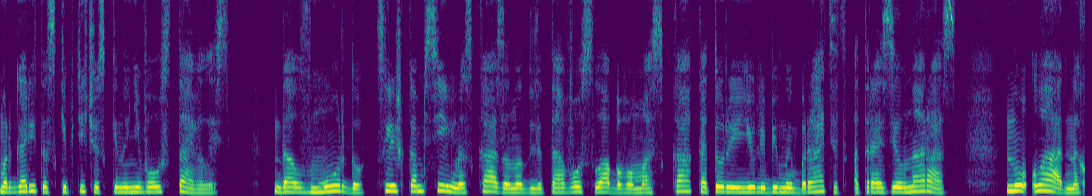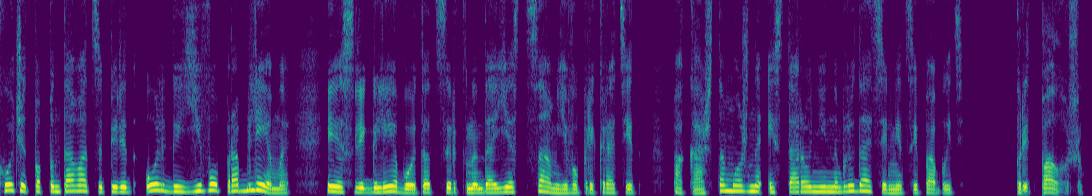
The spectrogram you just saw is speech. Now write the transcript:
Маргарита скептически на него уставилась. Дал в морду, слишком сильно сказано для того слабого мазка, который ее любимый братец отразил на раз. Ну ладно, хочет попонтоваться перед Ольгой его проблемы. Если Глебу этот цирк надоест, сам его прекратит. Пока что можно и сторонней наблюдательницей побыть. Предположим.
